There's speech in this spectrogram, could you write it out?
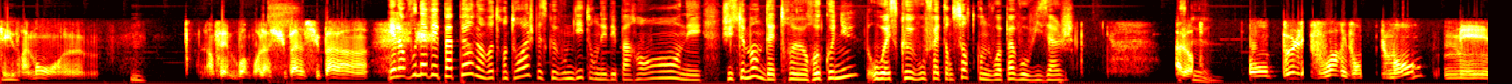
c'est Mm. vraiment. euh, Mm. Enfin bon, voilà, je suis pas, je suis pas. Et alors, vous n'avez pas peur dans votre entourage, parce que vous me dites, on est des parents, on est justement d'être reconnus, ou est-ce que vous faites en sorte qu'on ne voit pas vos visages? Parce Alors, que- on peut les voir éventuellement, mais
